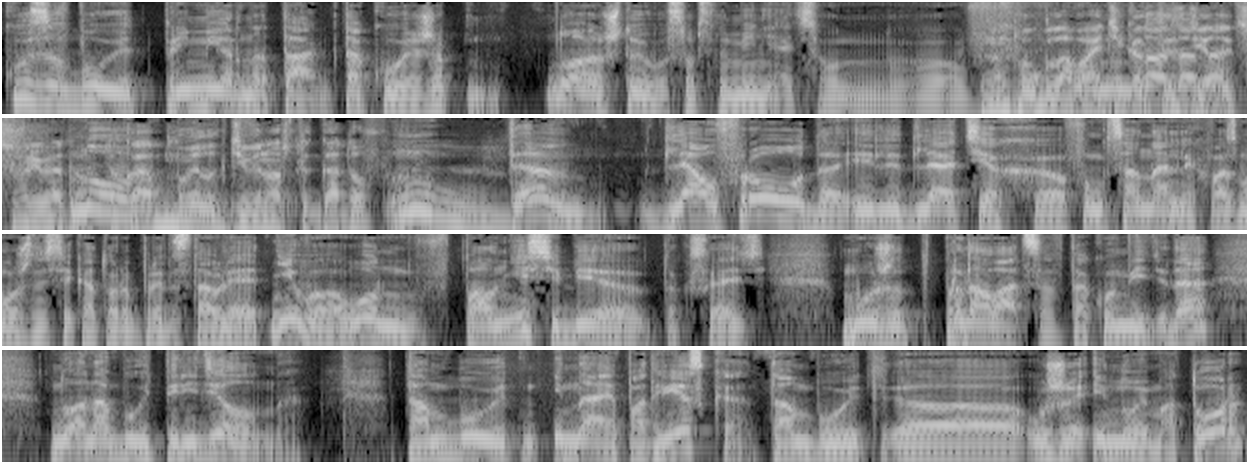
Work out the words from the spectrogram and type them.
Кузов будет примерно так, такой же, ну, а что его, собственно, менять? Он... Э, ну, поугловайте как-то да, сделается, да. ребята. Ну, Такой обмылок 90-х годов. Ну, да, для оффроуда или для тех э, функциональных возможностей, которые предоставляет Нива, он вполне себе, так сказать, может продаваться в таком виде, да, но она будет переделана там будет иная подвеска, там будет э, уже иной мотор,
